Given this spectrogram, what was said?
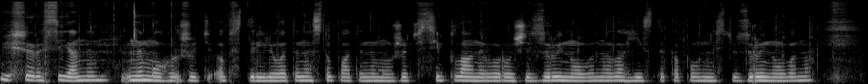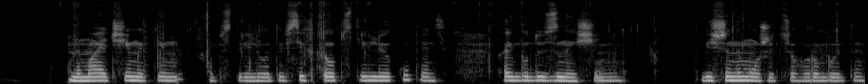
Більше росіяни не можуть обстрілювати, наступати не можуть. Всі плани ворожі зруйновано, логістика повністю зруйнована. Немає чим яким обстрілювати. Всі, хто обстрілює Куп'янськ, хай будуть знищені. Більше не можуть цього робити.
